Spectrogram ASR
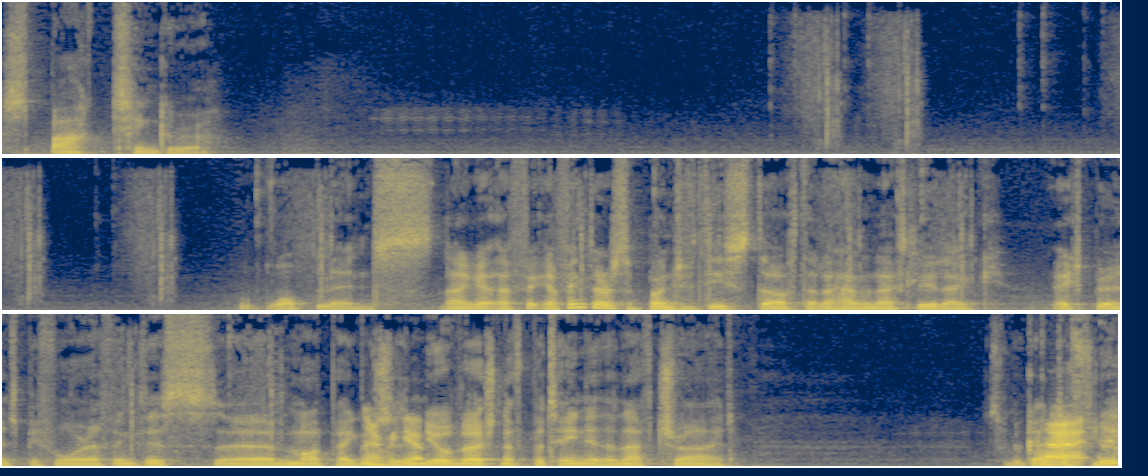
Spark Tinkerer. Woblins. Like I think I think there's a bunch of these stuff that I haven't actually like experienced before. I think this uh, mod pack is a newer version of Botania than I've tried. So we've got Alright. the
